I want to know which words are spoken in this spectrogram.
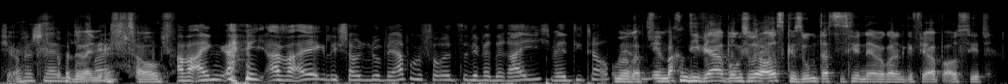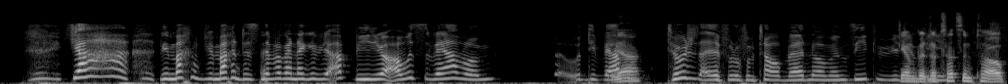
Ich öffne schnell. aber, eigentlich, aber eigentlich schauen die nur Werbung für uns und wir werden reich, wenn die taub Oh mein Gott, wir machen die Werbung so ausgezoomt, dass es wie Never Gonna Give You Up aussieht. Ja, wir machen, wir machen das Never Gonna Give You Up Video aus Werbung. Und die Werbung, ja tötet einfach nur vom taub werden, aber man sieht, wie Ja, wird er trotzdem taub,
